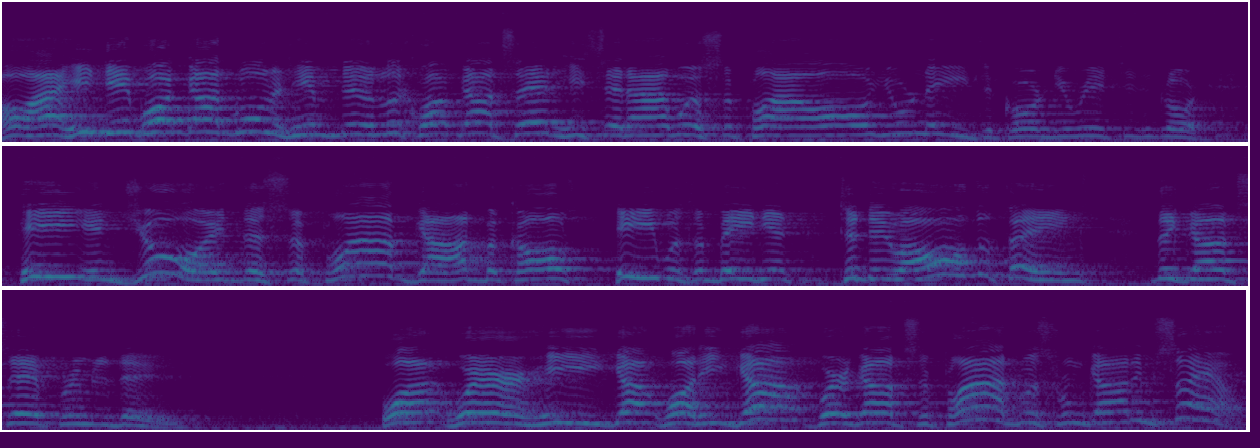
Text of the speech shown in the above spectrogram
Oh, I, he did what God wanted him to do. And look what God said. He said, I will supply all your needs according to your riches and glory. He enjoyed the supply of God because he was obedient to do all the things that God said for him to do. What, where he got what he got, where God supplied, was from God himself.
